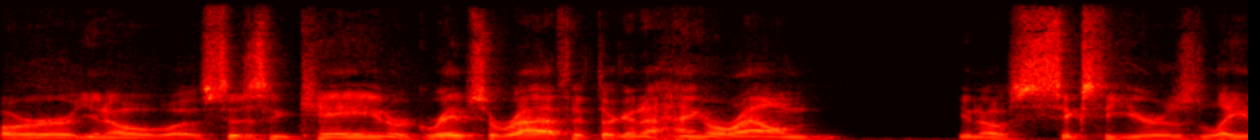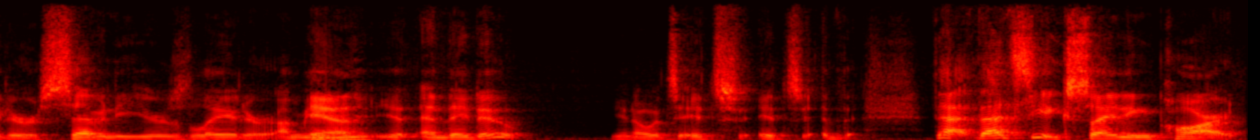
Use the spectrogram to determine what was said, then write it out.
or you know, uh, Citizen Kane or Grapes of Wrath that they're going to hang around, you know, sixty years later, seventy years later. I mean, Yeah. and they do. You know, it's it's it's that that's the exciting part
